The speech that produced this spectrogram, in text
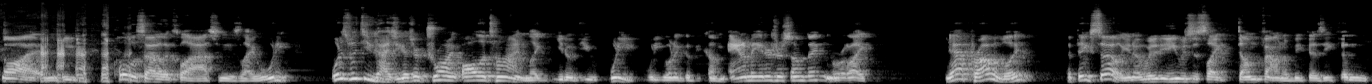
saw it, and he pulled us out of the class, and he's like, "What do you?" What is with you guys? You guys are drawing all the time. Like, you know, do you what do you what do you want to become animators or something? And we're like, yeah, probably. I think so. You know, he was just like dumbfounded because he couldn't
